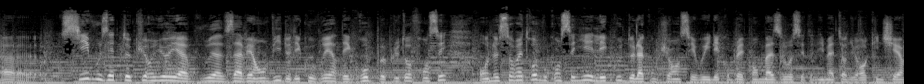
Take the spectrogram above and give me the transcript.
Euh, si vous êtes curieux et vous avez envie de découvrir des groupes plutôt français, on ne saurait trop vous conseiller l'écoute de la concurrence. Et oui, il est complètement maso, cet animateur du Rockin' Chair.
